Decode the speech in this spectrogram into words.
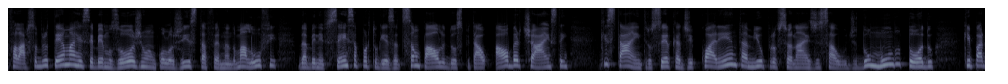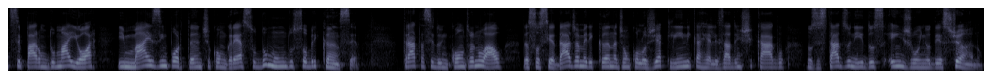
falar sobre o tema, recebemos hoje o um oncologista Fernando Maluf, da Beneficência Portuguesa de São Paulo e do Hospital Albert Einstein, que está entre os cerca de 40 mil profissionais de saúde do mundo todo que participaram do maior e mais importante congresso do mundo sobre câncer. Trata-se do encontro anual da Sociedade Americana de Oncologia Clínica, realizado em Chicago, nos Estados Unidos, em junho deste ano.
